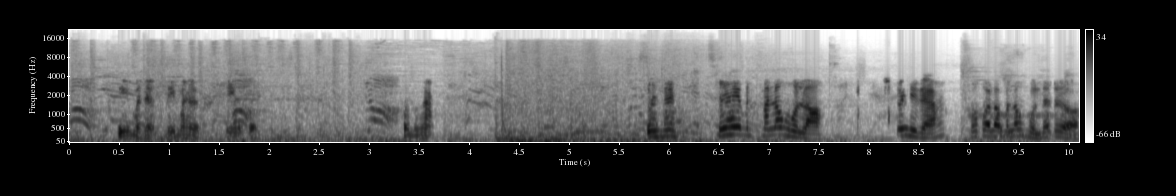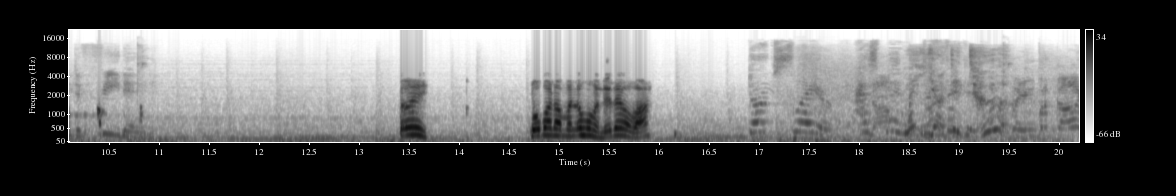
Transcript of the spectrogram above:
ฮ่าตีมาเถอะตีมาเถอะตีมาเถอะย่าตัวมึงอะเฮ้ยเฮ้ยเฮ้ยมันมันล่องหุ่นเหรอไม่ใช่เหรอเพราะเรามันล่องหุ่นได้ด้วยเหรอ Defeated. เฮ้ยโบอกว่าเรามันล่องหุ่นได้ด้วยเหรอวะ Dark Slayer has been ไม่อยากจะ defeated. เชื่อเปล่งประกาย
